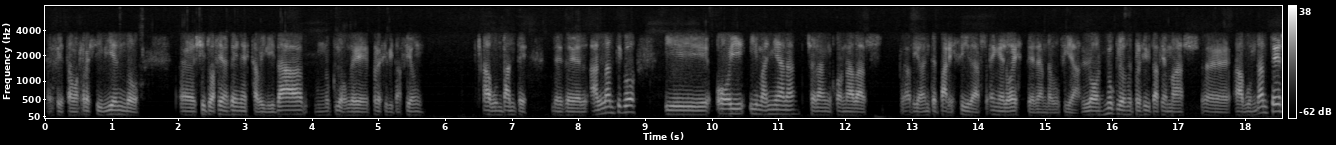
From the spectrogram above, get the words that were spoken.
es decir, estamos recibiendo eh, situaciones de inestabilidad, núcleos de precipitación abundante desde el Atlántico y hoy y mañana serán jornadas relativamente parecidas en el oeste de Andalucía. Los núcleos de precipitación más eh, abundantes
